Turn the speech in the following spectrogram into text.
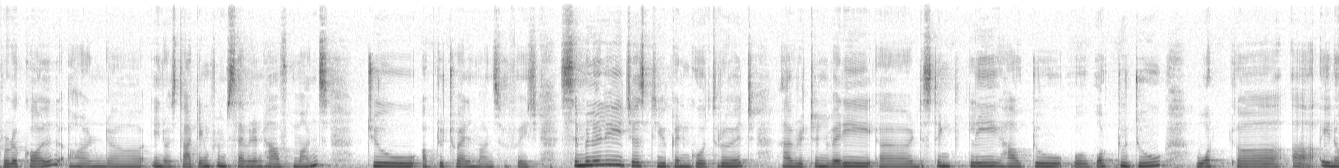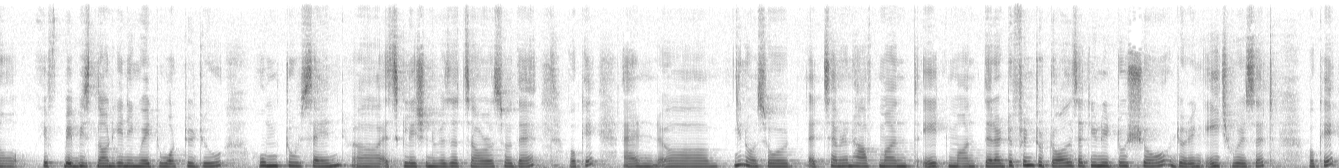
protocol on you know starting from seven and a half months to up to 12 months of age. Similarly, just you can go through it. I've written very uh, distinctly how to, uh, what to do, what, uh, uh, you know, if baby's not gaining weight, what to do, whom to send uh, escalation visits are also there okay and uh, you know so at seven and a half month eight month there are different tutorials that you need to show during each visit okay?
